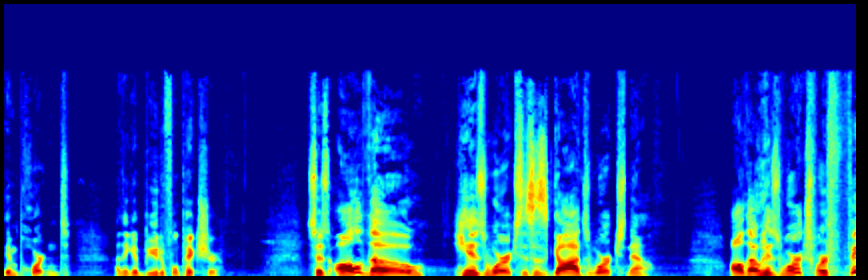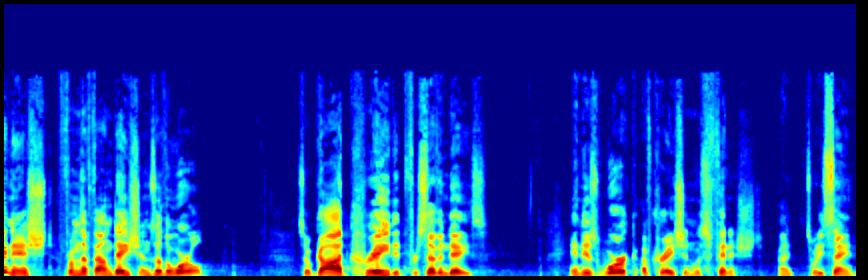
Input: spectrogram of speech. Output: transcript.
important. I think a beautiful picture. It says, although his works, this is God's works now, although his works were finished from the foundations of the world. So God created for seven days, and his work of creation was finished, right? That's what he's saying.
